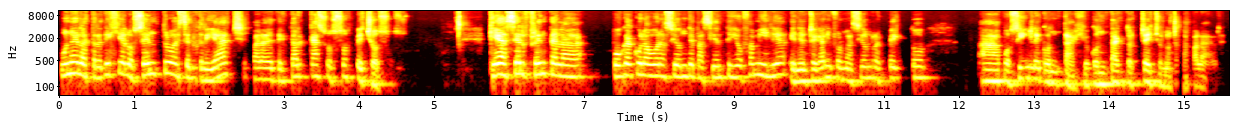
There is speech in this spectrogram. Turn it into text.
Una de las estrategias de los centros es el triage para detectar casos sospechosos. ¿Qué hacer frente a la poca colaboración de pacientes y o familia en entregar información respecto a posible contagio, contacto estrecho en otras palabras?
